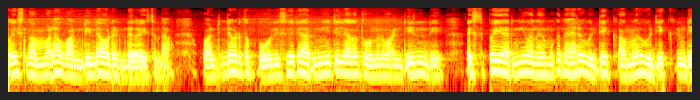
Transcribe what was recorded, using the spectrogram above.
ഗൈസ് നമ്മളെ വണ്ടീന്റെ അവിടെ ഉണ്ട് ഗൈസ് എന്താ? വണ്ടീന്റെ അവിടുത്തെ പോലീസുകാർ ഇറങ്ങിയിട്ടില്ല എന്ന് തോന്നുന്നു വണ്ടിയിലുണ്ട് ഗൈസ് ഇപ്പോൾ ഇറങ്ങി വന്ന് നമുക്ക് നേരെ വെടിയേക്കാം നമ്മളെ ഉണ്ട്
